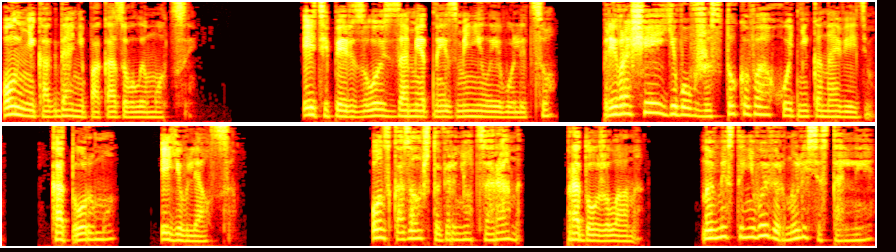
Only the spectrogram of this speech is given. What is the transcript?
он никогда не показывал эмоций. И теперь злость заметно изменила его лицо, превращая его в жестокого охотника на ведьм, которому и являлся. Он сказал, что вернется рано, продолжила она, но вместо него вернулись остальные.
